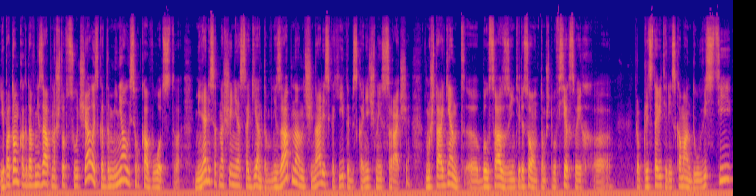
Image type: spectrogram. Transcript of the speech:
И потом, когда внезапно что-то случалось, когда менялось руководство, менялись отношения с агентом, внезапно начинались какие-то бесконечные срачи. Потому что агент э, был сразу заинтересован в том, чтобы всех своих э, представителей из команды увести,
